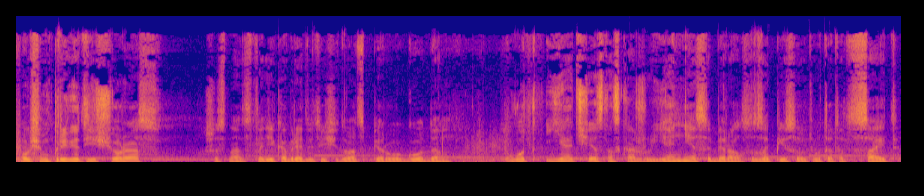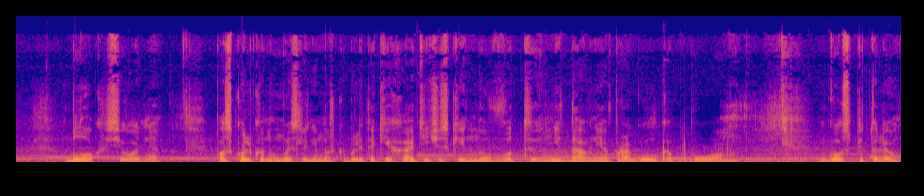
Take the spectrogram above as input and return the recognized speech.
В общем, привет еще раз. 16 декабря 2021 года. Вот я честно скажу, я не собирался записывать вот этот сайт-блог сегодня, поскольку, ну, мысли немножко были такие хаотические. Но вот недавняя прогулка по госпиталю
